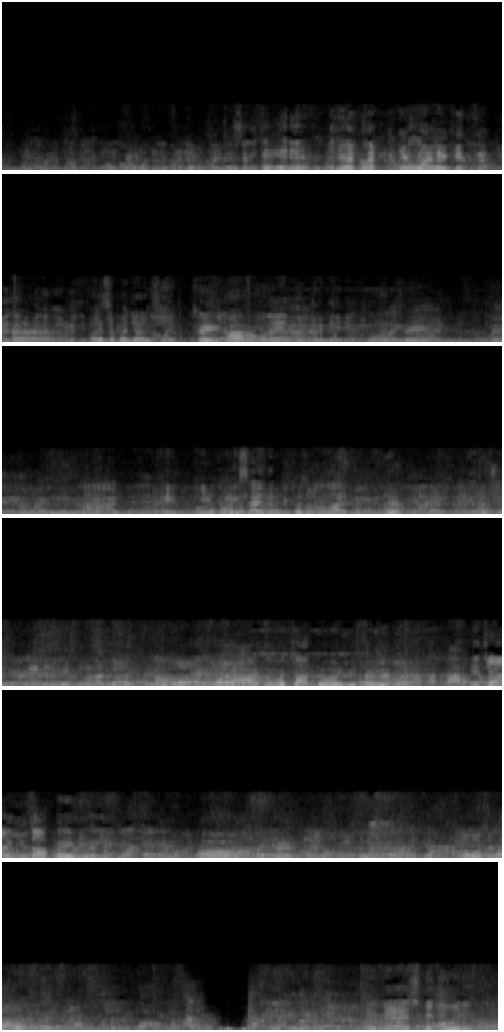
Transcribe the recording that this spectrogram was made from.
Saliste bien, ¿eh? Yeah, go. Hablas español, sí. Sí, claro. Sí. Can, can you come inside though because of the light? Yeah. I see what y'all doing. You sneaky. They trying to use our face. He, he, Oh, shit. I wasn't recording. they mad sneaky with it.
